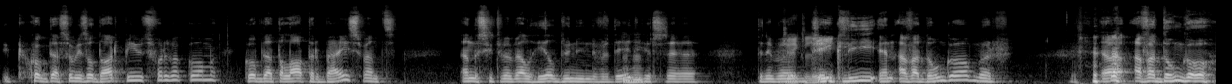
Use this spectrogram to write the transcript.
ik hoop dat sowieso daar Pius voor gaat komen. Ik hoop dat de later bij is, want anders zitten we wel heel dun in de verdedigers. eh dan hebben we Jake Jake Lee. Lee. en Avadongo, maar ja, Avadongo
